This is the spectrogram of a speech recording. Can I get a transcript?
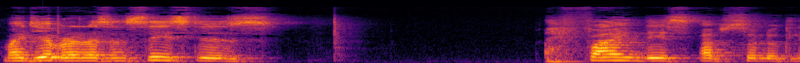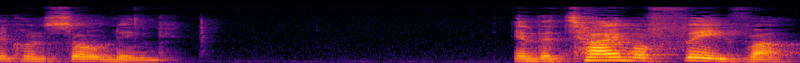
My dear brothers and sisters, I find this absolutely consoling in the time of favor,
